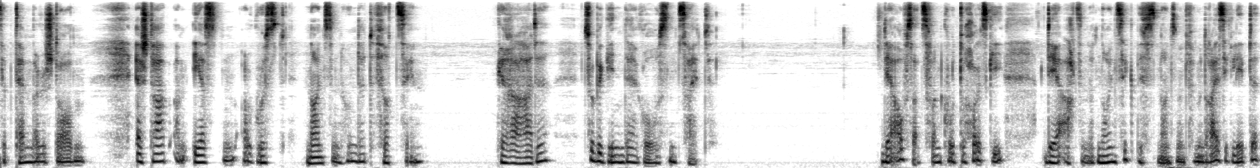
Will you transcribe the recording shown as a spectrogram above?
September gestorben, er starb am 1. August 1914, gerade zu Beginn der großen Zeit. Der Aufsatz von Kurt Tucholsky, der 1890 bis 1935 lebte,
